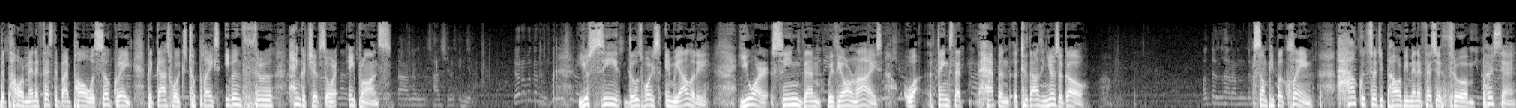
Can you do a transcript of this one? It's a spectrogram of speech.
The power manifested by Paul was so great that God's works took place even through handkerchiefs or aprons. You see those works in reality. You are seeing them with your own eyes, what, things that happened 2,000 years ago. Some people claim, how could such power be manifested through a person?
